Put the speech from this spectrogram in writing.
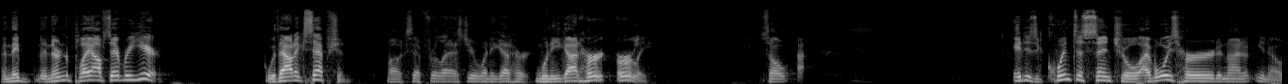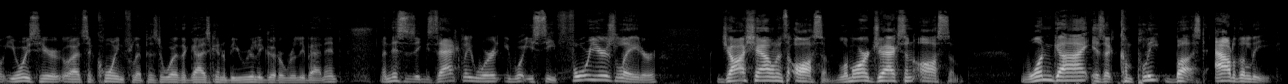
and they and they're in the playoffs every year, without exception. Well, except for last year when he got hurt. When he got hurt early, so it is a quintessential. I've always heard, and I, you know, you always hear well, it's a coin flip as to whether the guy's going to be really good or really bad. And and this is exactly where what you see. Four years later, Josh Allen's awesome. Lamar Jackson awesome. One guy is a complete bust out of the league,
